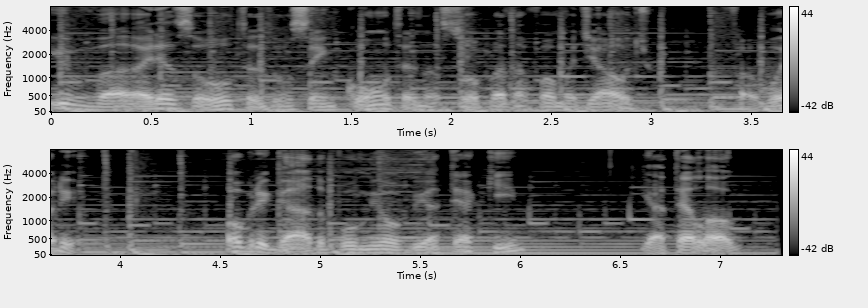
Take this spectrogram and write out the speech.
e várias outras você encontra na sua plataforma de áudio favorita. Obrigado por me ouvir até aqui e até logo.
